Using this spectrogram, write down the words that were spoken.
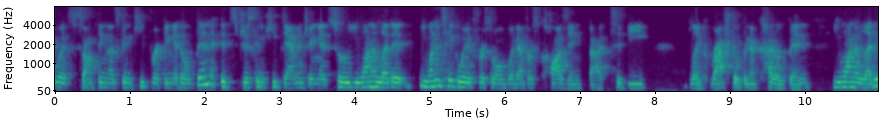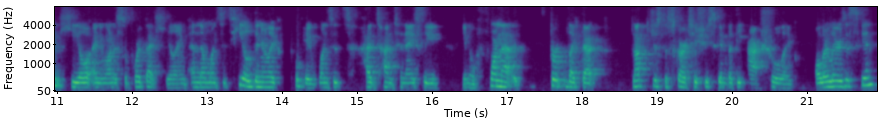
with something that's going to keep ripping it open, it's just going to keep damaging it. So you want to let it, you want to take away, first of all, whatever's causing that to be like rashed open or cut open. You want to let it heal and you want to support that healing. And then once it's healed, then you're like, okay, once it's had time to nicely, you know, form that, for like that, not just the scar tissue skin, but the actual like all our layers of skin,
